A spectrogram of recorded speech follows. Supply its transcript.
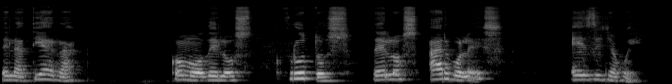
de la tierra como de los frutos de los árboles, es de Yahweh.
